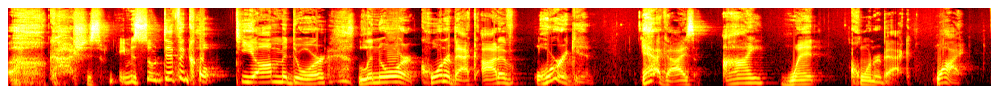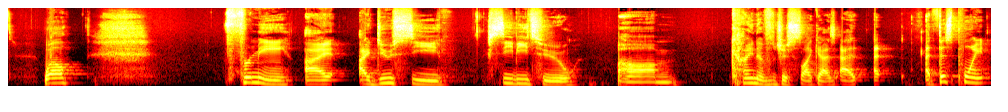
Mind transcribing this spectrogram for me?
Oh gosh, his name is so difficult. Deommodore Lenoir, cornerback out of Oregon. Yeah, guys, I went cornerback. Why? Well, for me, I I do see CB two um, kind of just like as at, at, at this point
